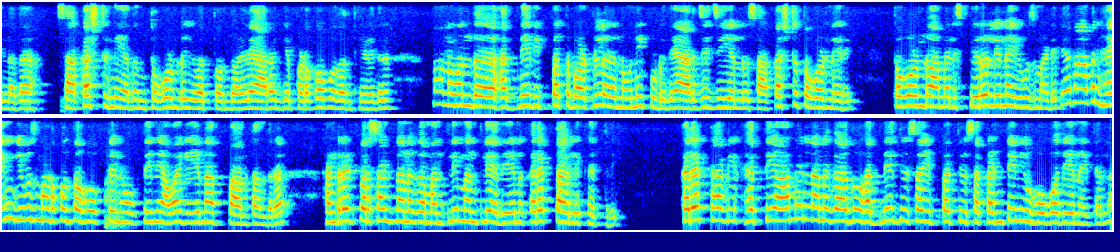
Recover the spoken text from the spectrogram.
ಎಲ್ ಅದ ಸಾಕಷ್ಟು ನೀ ಅದನ್ನು ತೊಗೊಂಡು ಇವತ್ತೊಂದು ಒಳ್ಳೆ ಆರೋಗ್ಯ ಪಡ್ಕೋಬೋದು ಅಂತ ಹೇಳಿದ್ರು. ನಾನು ಒಂದು ಹದಿನೈದು ಇಪ್ಪತ್ತು ಬಾಟ್ಲ್ ನೋನಿ ಕುಡಿದೆ ಆರ್ ಜಿ ಜಿ ಎಲ್ಲು ಸಾಕಷ್ಟು ತೊಗೊಂಡೆ ರೀ ತೊಗೊಂಡು ಆಮೇಲೆ ಸ್ಪಿರೋಲಿನ ಯೂಸ್ ಮಾಡಿದೆ ನಾನು ಅದನ್ನು ಹೆಂಗೆ ಯೂಸ್ ಮಾಡ್ಕೊತ ಹೋಗ್ತೀನಿ ಹೋಗ್ತೀನಿ, ಅವಾಗ ಏನಪ್ಪ ಅಂತಂದ್ರೆ ಹಂಡ್ರೆಡ್ ಪರ್ಸೆಂಟ್ ನನಗೆ ಮಂತ್ಲಿ ಮಂತ್ಲಿ ಅದೇನು ಕರೆಕ್ಟ್ ಆಗ್ಲಿಕ್ಕೆ ಹತ್ತಿರಿ ಕರೆಕ್ಟ್ ಆಗ್ಲಿಕ್ಕೆ ಹತ್ತಿ ಆಮೇಲೆ ನನಗೆ ಅದು ಹದಿನೈದು ದಿವಸ ಇಪ್ಪತ್ತು ದಿವಸ ಕಂಟಿನ್ಯೂ ಹೋಗೋದು ಏನೈತಲ್ಲ,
